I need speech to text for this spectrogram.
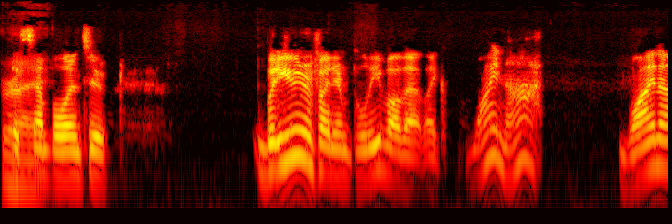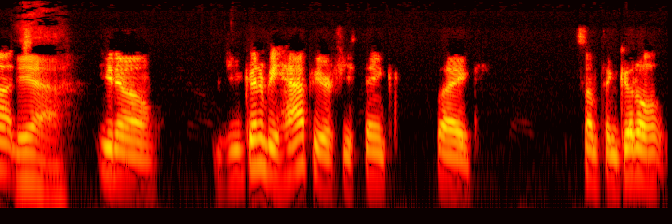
right. assemble into. But even if I didn't believe all that, like, why not? Why not? Yeah. You know, you're going to be happier if you think like something good will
